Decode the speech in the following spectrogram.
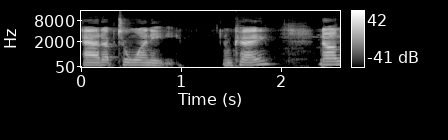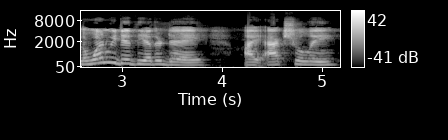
add up to 180. Okay, now on the one we did the other day, I actually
